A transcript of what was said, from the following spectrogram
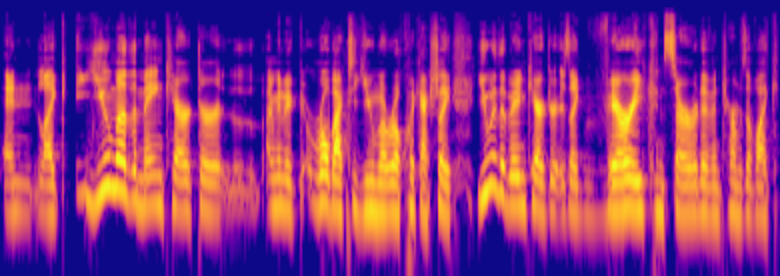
and like Yuma, the main character. I'm gonna roll back to Yuma real quick. Actually, Yuma, the main character, is like very conservative in terms of like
